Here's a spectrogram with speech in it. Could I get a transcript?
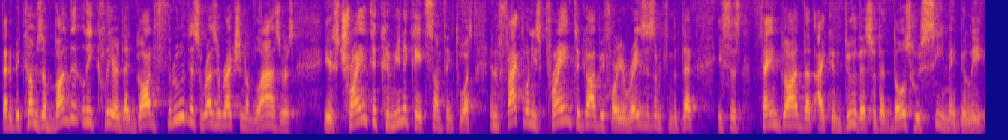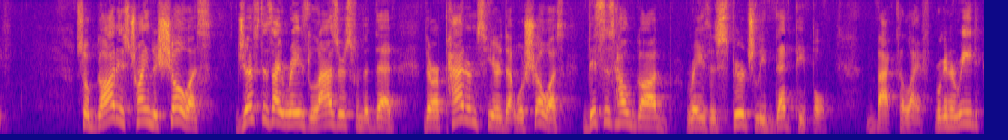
that it becomes abundantly clear that God, through this resurrection of Lazarus, is trying to communicate something to us. In fact, when he's praying to God before he raises him from the dead, he says, Thank God that I can do this so that those who see may believe. So God is trying to show us, just as I raised Lazarus from the dead, there are patterns here that will show us this is how God raises spiritually dead people back to life. We're going to read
